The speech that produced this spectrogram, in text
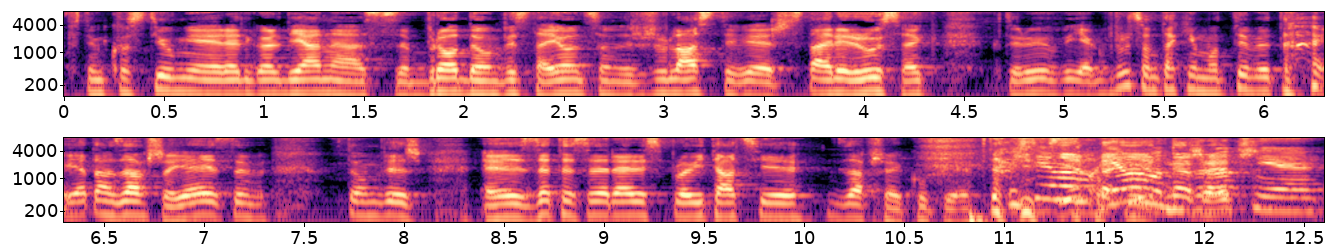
w tym kostiumie Red Guardiana z brodą wystającą, żulasty, wiesz, stary Rusek, który jak wrócą takie motywy, to ja tam zawsze, ja jestem w tą, wiesz, e, ZSRR eksploitację zawsze kupię. Myślę, ja mam, ja mam odwrotnie.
